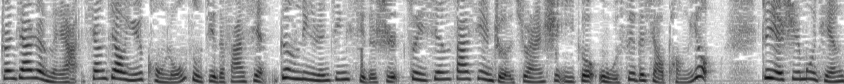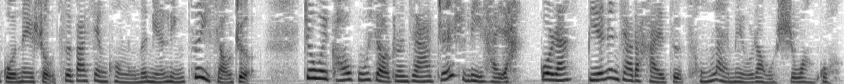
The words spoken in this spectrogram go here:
专家认为啊，相较于恐龙足迹的发现，更令人惊喜的是，最先发现者居然是一个五岁的小朋友，这也是目前国内首次发现恐龙的年龄最小者。这位考古小专家真是厉害呀！果然，别人家的孩子从来没有让我失望过。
